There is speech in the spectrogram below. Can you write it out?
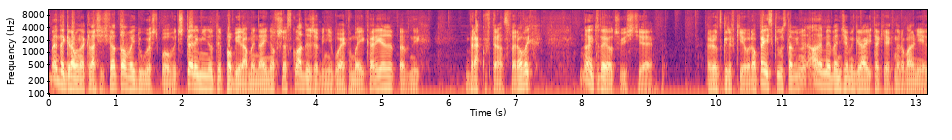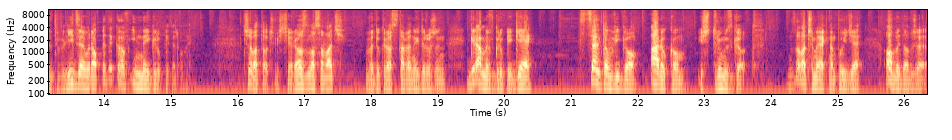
Będę grał na klasie światowej, długość połowy 4 minuty, pobieramy najnowsze składy, żeby nie było jak w mojej karierze, pewnych braków transferowych. No i tutaj oczywiście rozgrywki europejskie ustawimy, ale my będziemy grali tak jak normalnie jest w Lidze Europy, tylko w innej grupie trochę. Trzeba to oczywiście rozlosować według rozstawionych drużyn. Gramy w grupie G z Celtą Vigo, Aruką i Strumsgott. Zobaczymy jak nam pójdzie. Oby dobrze.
